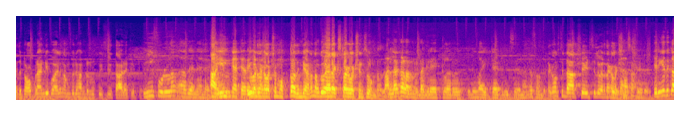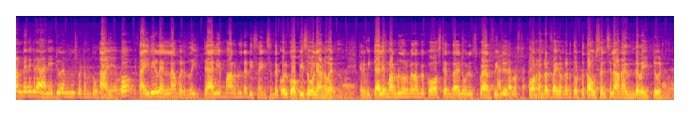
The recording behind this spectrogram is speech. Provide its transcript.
ഏത് ടോപ്പ് ബ്രാൻഡിൽ പോയാലും നമുക്ക് ഒരു ഹൺഡ്രഡ് റുപ്പീസ് താഴെ കിട്ടും. ഈ ഫുള്ള് അത് തന്നെ അല്ലേ? ആ, സെയിം കാറ്റഗറി ഈ വരുന്ന കളക്ഷൻ മൊത്തം അതിന്റെയാണ്. നമുക്ക് വേറെ എക്സ്ട്രാ കളക്ഷൻസും ഉണ്ട് പല കളറുണ്ട് കേട്ടോ ഗ്രേ കളർ ഇത് വൈറ്റ് ആയിട്ട് മിക്സ് ചെയ്യുന്ന രസമുണ്ട് കുറച്ച് ഡാർക്ക് ഷെയ്ഡ്സിൽ വരുന്ന കളക്ഷൻസ് ആണ്. എനിക്ക് ഇത് കണ്ടതിന് ഗ്രാനൈറ്റ് എന്ന് പെട്ടെന്ന് തോന്നുന്നു ഇപ്പോ ടൈലുകളെല്ലാം വരുന്നത് ഇറ്റാലിയൻ മാർബിളിന്റെ ഡിസൈൻസിന്റെ ഒരു കോപ്പീസ് പോലെയാണ് വരുന്നത്. കാര്യം ഇറ്റാലിയൻ മാർബിൾ എന്ന് പറയുമ്പോൾ നമുക്ക് കോസ്റ്റ് എന്തായാലും ഒരു square feet. Four hundred five hundred തൊട്ട് തൗസൻഡ്സിലാണ് അതിന്റെ റേറ്റ് വരുന്നത്.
